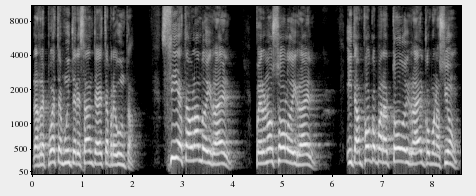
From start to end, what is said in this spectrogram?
La respuesta es muy interesante a esta pregunta. Sí está hablando de Israel, pero no solo de Israel y tampoco para todo Israel como nación,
